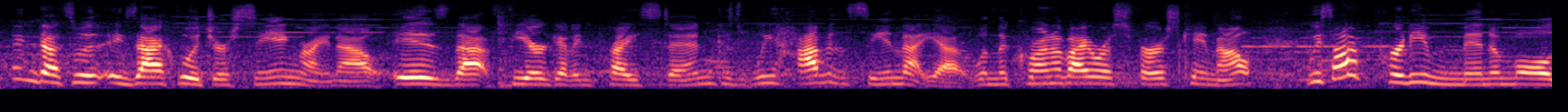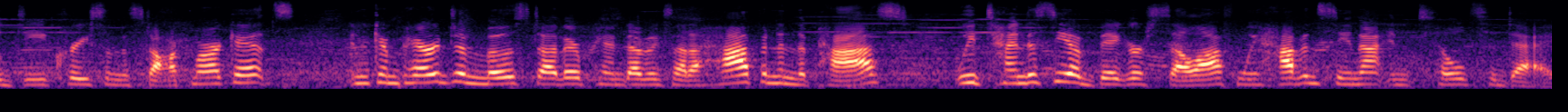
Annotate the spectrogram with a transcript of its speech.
I think that's what, exactly what you're seeing right now is that fear getting priced in because we haven't seen that yet. When the coronavirus first came out, we saw a pretty minimal decrease in the stock markets. And compared to most other pandemics that have happened in the past, we tend to see a bigger sell-off and we haven't seen that until today.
